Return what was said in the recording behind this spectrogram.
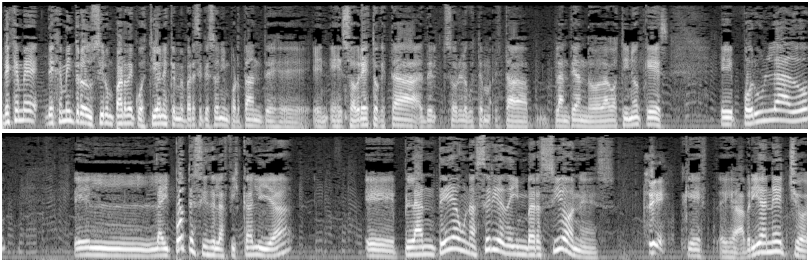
Déjeme, déjeme introducir un par de cuestiones que me parece que son importantes eh, eh, sobre esto que está, sobre lo que usted está planteando, D'Agostino, que es, por un lado, la hipótesis de la Fiscalía eh, plantea una serie de inversiones que eh, habrían hecho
